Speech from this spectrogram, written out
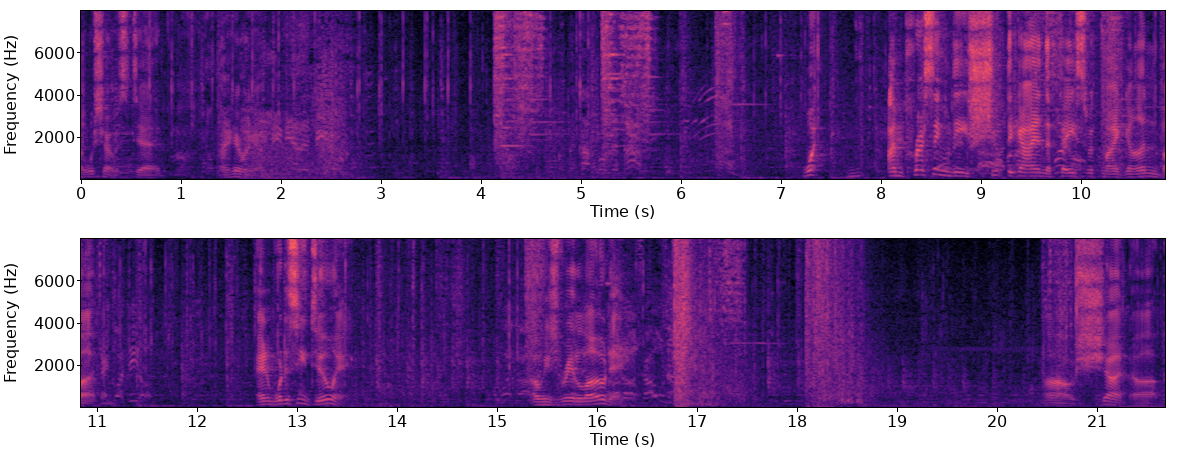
I wish I was dead. Oh, here we go. What? I'm pressing the shoot the guy in the face with my gun button. And what is he doing? Oh, he's reloading. Oh, shut up.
